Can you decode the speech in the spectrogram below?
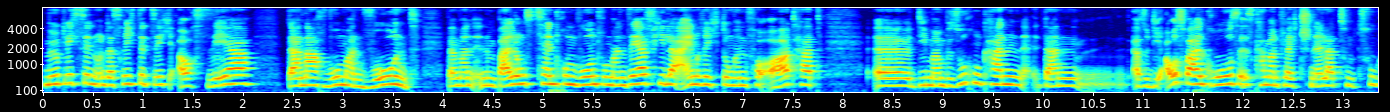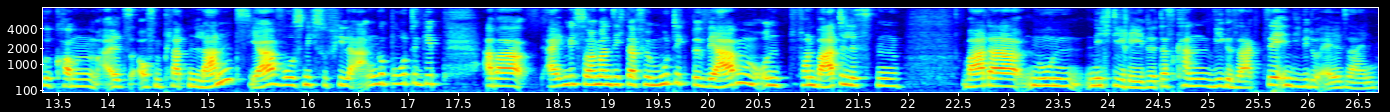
möglich sind. Und das richtet sich auch sehr danach, wo man wohnt. Wenn man in einem Ballungszentrum wohnt, wo man sehr viele Einrichtungen vor Ort hat, äh, die man besuchen kann, dann, also die Auswahl groß ist, kann man vielleicht schneller zum Zuge kommen als auf dem platten Land, ja, wo es nicht so viele Angebote gibt. Aber eigentlich soll man sich dafür mutig bewerben und von Wartelisten war da nun nicht die Rede. Das kann, wie gesagt, sehr individuell sein.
